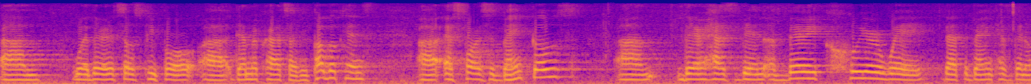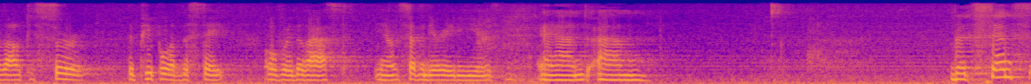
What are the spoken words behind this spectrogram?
um, whether it's those people, uh, Democrats or Republicans. Uh, as far as the bank goes, um, there has been a very clear way that the bank has been allowed to serve the people of the state over the last, you know, 70 or 80 years. And um, the sense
